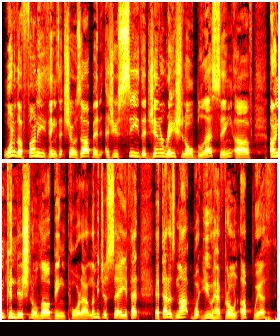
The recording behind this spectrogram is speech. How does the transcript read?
one of the funny things that shows up and as you see the generational blessing of unconditional love being poured out let me just say if that if that is not what you have grown up with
